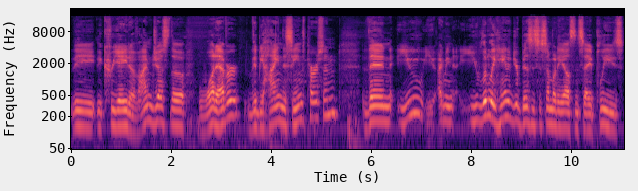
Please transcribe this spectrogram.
the the creative, I'm just the whatever, the behind the scenes person, then you, you I mean, you literally handed your business to somebody else and say, "Please,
